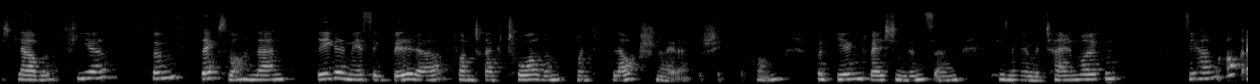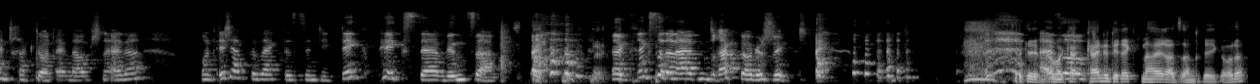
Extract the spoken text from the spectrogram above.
ich glaube, vier, fünf, sechs Wochen lang regelmäßig Bilder von Traktoren und Laubschneidern geschickt bekommen, von irgendwelchen Winzern, die mir mitteilen wollten, sie haben auch einen Traktor und einen Laubschneider. Und ich habe gesagt, das sind die Dickpics der Winzer. da kriegst du dann halt einen Traktor geschickt. okay, also, aber keine direkten Heiratsanträge, oder?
